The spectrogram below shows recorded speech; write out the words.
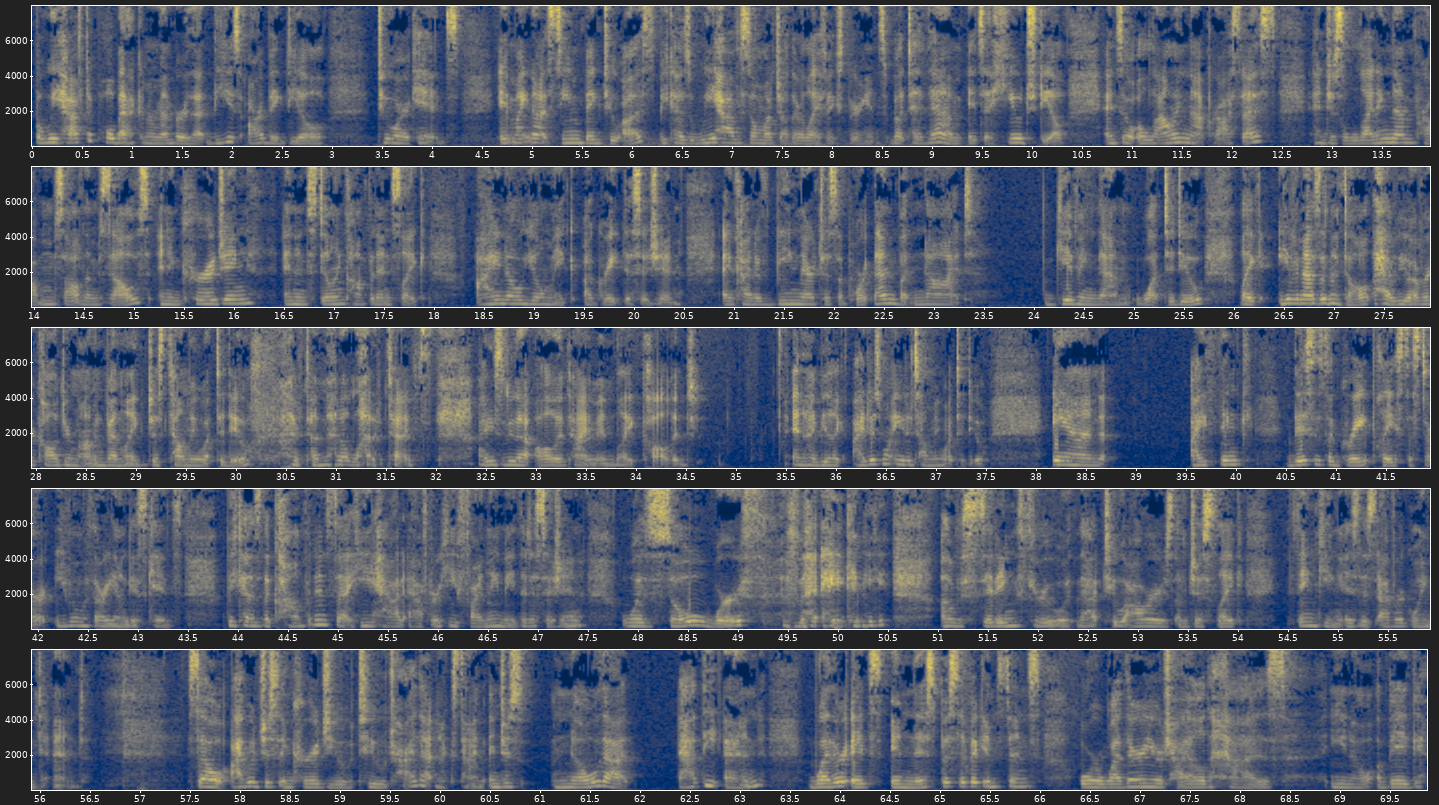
But we have to pull back and remember that these are big deal to our kids. It might not seem big to us because we have so much other life experience, but to them, it's a huge deal. And so, allowing that process and just letting them problem solve themselves and encouraging and instilling confidence like, I know you'll make a great decision, and kind of being there to support them, but not giving them what to do. Like, even as an adult, have you ever called your mom and been like, just tell me what to do? I've done that a lot of times. I used to do that all the time in like college. And I'd be like, I just want you to tell me what to do. And I think this is a great place to start, even with our youngest kids, because the confidence that he had after he finally made the decision was so worth the agony of sitting through that two hours of just like thinking, is this ever going to end? So I would just encourage you to try that next time and just know that at the end, whether it's in this specific instance or whether your child has you know, a big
